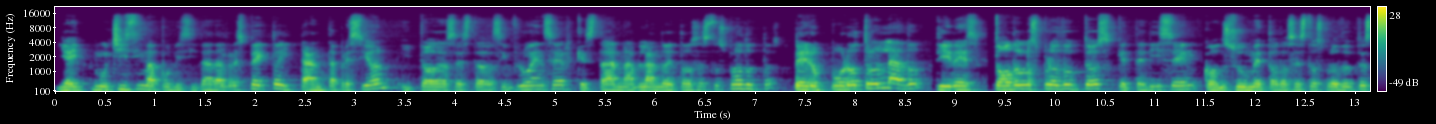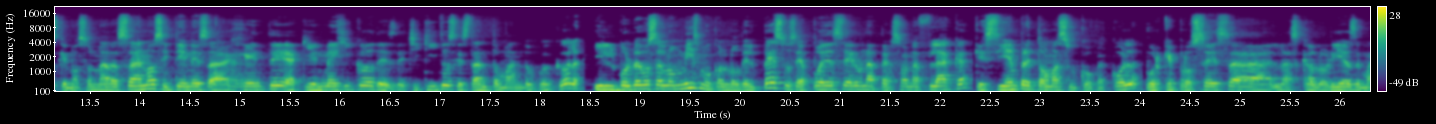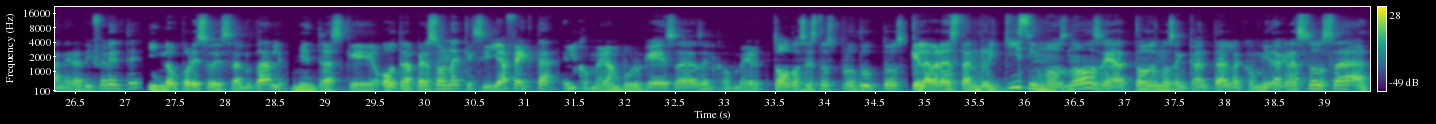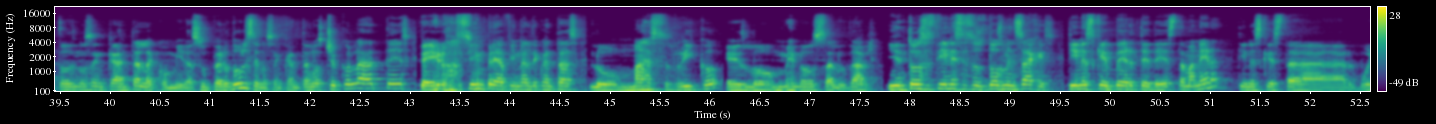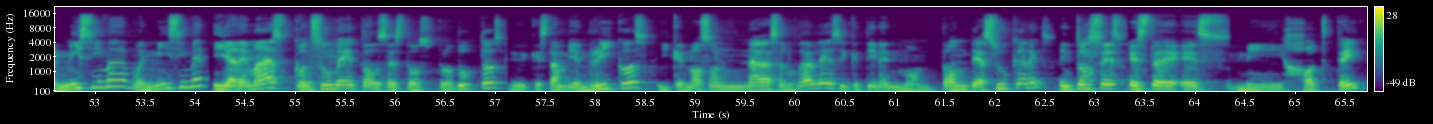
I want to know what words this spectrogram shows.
y hay muchísima publicidad al respecto y tanta presión y todos estos influencers que están hablando de todos estos productos. Pero por otro lado, tienes todos los productos que te dicen consume todos estos productos que no son nada sanos y tienes a gente aquí en México desde chiquitos que están tomando Coca-Cola. Y volvemos a lo mismo con lo del peso. O sea, puede ser una persona flaca que siempre toma su Coca-Cola porque procesa las calorías de manera diferente y no por eso es saludable. Mientras que otra persona que sí le afecta el comer hamburguesas, el comer todos estos productos que la verdad están riquísimos, ¿no? O sea, a todos nos encanta la comida grasosa, a todos nos encanta la comida súper dulce, nos encantan los chocolates, pero siempre a final de cuentas lo más rico es lo menos saludable. Y entonces tienes esos dos mensajes. Tienes que verte de esta manera, tienes que estar buenísima, buenísima y además consume todos estos productos eh, que están bien ricos y que no son nada saludables y que tienen un montón de azúcares. Entonces, este es mi hot take,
